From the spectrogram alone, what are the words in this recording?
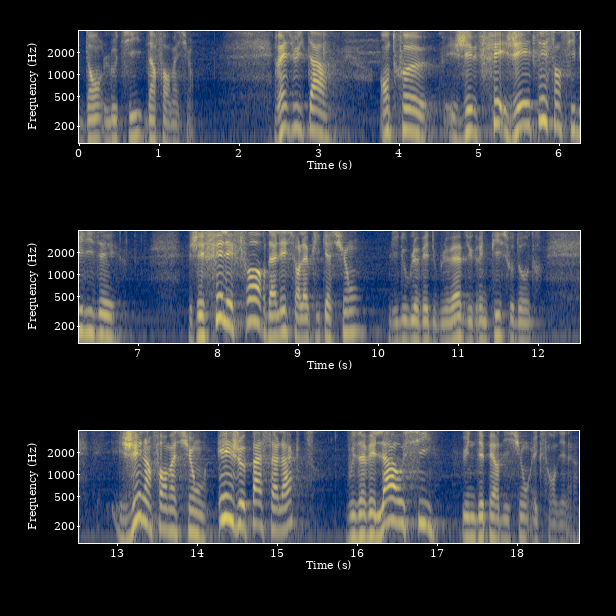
dans l'outil d'information. Résultat, entre j'ai été sensibilisé, j'ai fait l'effort d'aller sur l'application du WWF, du Greenpeace ou d'autres, j'ai l'information et je passe à l'acte, vous avez là aussi une déperdition extraordinaire.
